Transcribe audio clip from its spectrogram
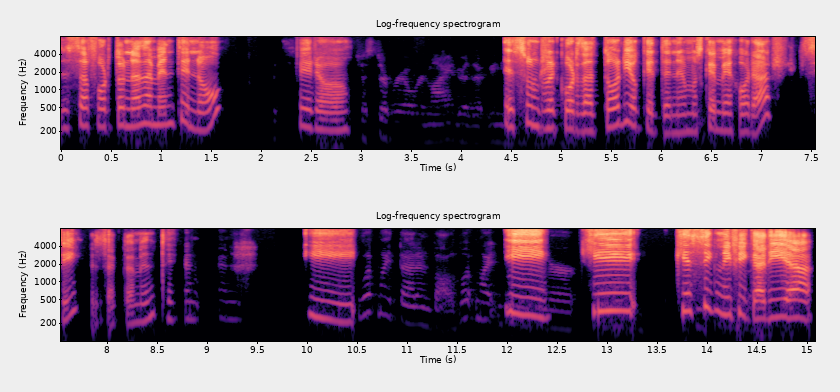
Desafortunadamente no, pero es un recordatorio que tenemos que mejorar. Sí, exactamente. ¿Y y qué, qué significaría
